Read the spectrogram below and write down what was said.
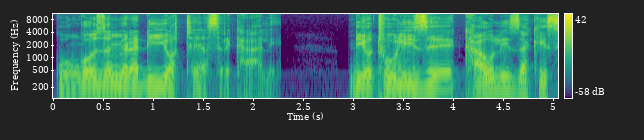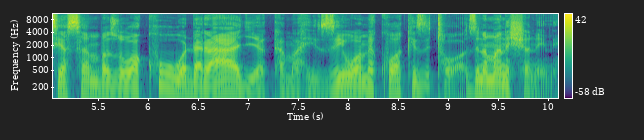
kuongoza miradi yote ya serikali. Ndiyo tuulize, kauli za kisiasa ambazo wakuu wa daraja kama hizi wamekuwa wakizitoa zinamaanisha nini?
